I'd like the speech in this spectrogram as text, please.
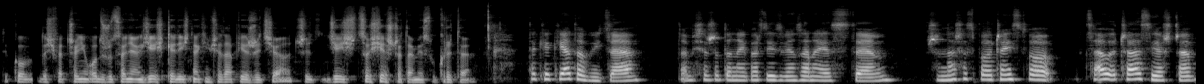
tylko doświadczeniu odrzucenia gdzieś kiedyś na jakimś etapie życia, czy gdzieś coś jeszcze tam jest ukryte? Tak jak ja to widzę, to myślę, że to najbardziej związane jest z tym, że nasze społeczeństwo cały czas jeszcze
